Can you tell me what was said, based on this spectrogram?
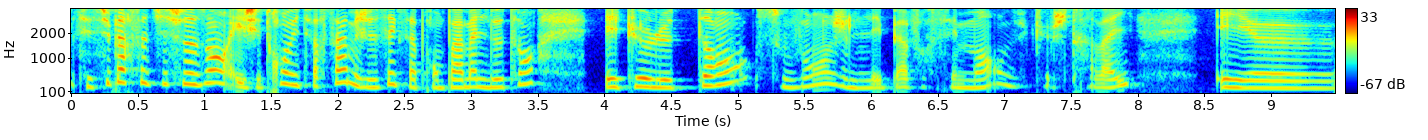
C'est super satisfaisant et j'ai trop envie de faire ça, mais je sais que ça prend pas mal de temps. Et que le temps, souvent, je ne l'ai pas forcément vu que je travaille. Et euh,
